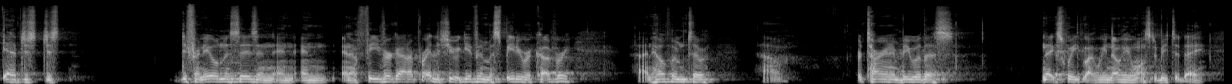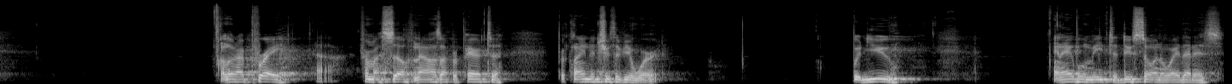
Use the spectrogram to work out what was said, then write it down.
yeah, just just different illnesses and, and, and, and a fever. God, I pray that you would give him a speedy recovery and help him to um, return and be with us next week like we know he wants to be today. Lord, I pray uh, for myself now as I prepare to proclaim the truth of your word. Would you enable me to do so in a way that is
